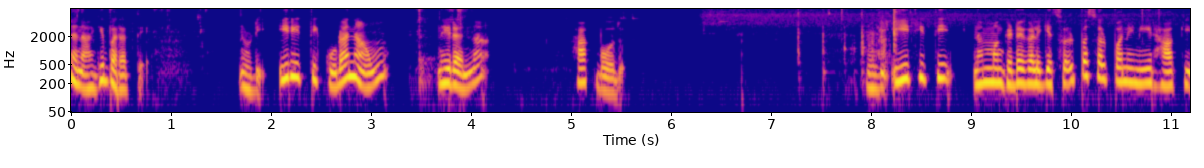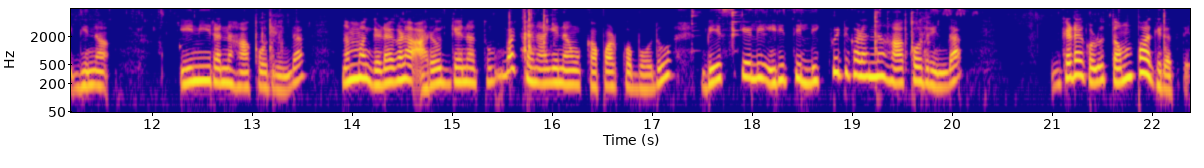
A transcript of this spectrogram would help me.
ಚೆನ್ನಾಗಿ ಬರುತ್ತೆ. ನೋಡಿ, ಈ ರೀತಿ ಕೂಡ ನಾವು ನೀರನ್ನು ಹಾಕ್ಬೋದು. ನೋಡಿ, ಈ ರೀತಿ ನಮ್ಮ ಗಿಡಗಳಿಗೆ ಸ್ವಲ್ಪ ಸ್ವಲ್ಪನೇ ನೀರು ಹಾಕಿ ದಿನ ಈ ನೀರನ್ನು ಹಾಕೋದ್ರಿಂದ ನಮ್ಮ ಗಿಡಗಳ ಆರೋಗ್ಯನ ತುಂಬ ಚೆನ್ನಾಗಿ ನಾವು ಕಾಪಾಡ್ಕೋಬೋದು. ಬೇಸಿಗೆಯಲ್ಲಿ ಈ ರೀತಿ ಲಿಕ್ವಿಡ್ಗಳನ್ನು ಹಾಕೋದ್ರಿಂದ ಗಿಡಗಳು ತಂಪಾಗಿರುತ್ತೆ.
